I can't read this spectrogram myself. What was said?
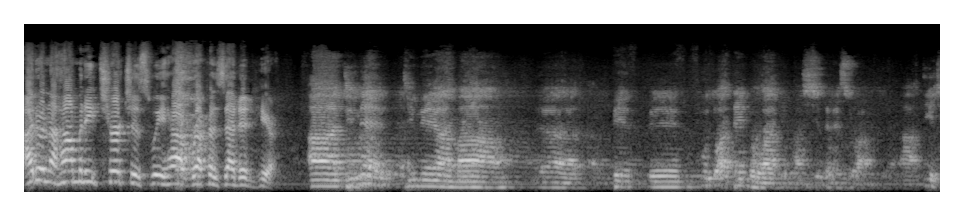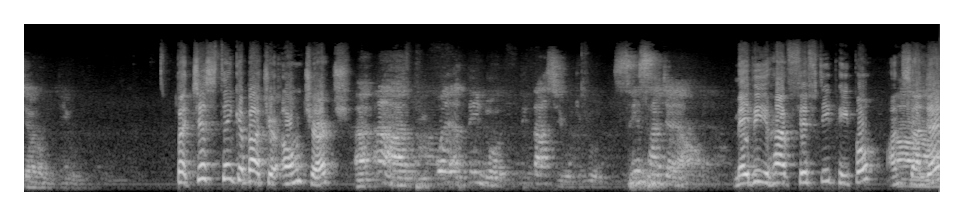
I don't know how many churches we have represented here. But just think about your own church. Maybe you have 50 people on Sunday.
